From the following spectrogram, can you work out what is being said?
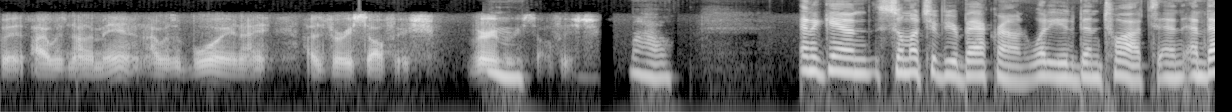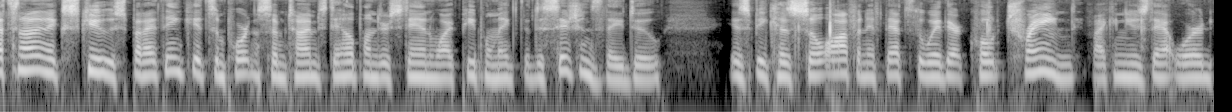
but I was not a man. I was a boy, and I, I was very selfish, very, mm. very selfish. Wow. And again, so much of your background, what you'd been taught, and, and that's not an excuse, but I think it's important sometimes to help understand why people make the decisions they do, is because so often, if that's the way they're, quote, trained, if I can use that word,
